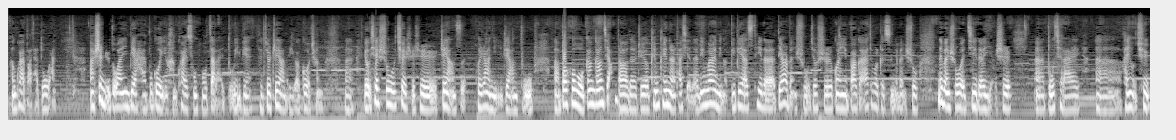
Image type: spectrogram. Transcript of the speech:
很快把它读完，啊，甚至读完一遍还不过瘾，很快从头再来读一遍，就这样的一个过程。嗯，有些书确实是这样子，会让你这样读。啊，包括我刚刚讲到的这个 Kim k i n n e r 他写的另外那个 BBST 的第二本书，就是关于 Bug at Works 那本书。那本书我记得也是，嗯，读起来嗯很有趣，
